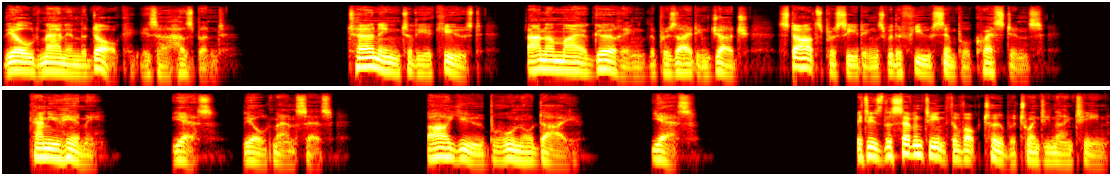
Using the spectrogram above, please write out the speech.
The old man in the dock is her husband. Turning to the accused, Anna Meier-Göring, the presiding judge, starts proceedings with a few simple questions. Can you hear me? Yes, the old man says. Are you Bruno Dey? Yes. It is the 17th of October 2019,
